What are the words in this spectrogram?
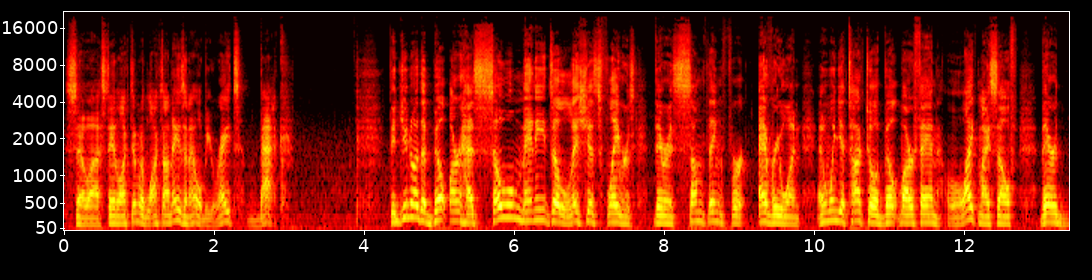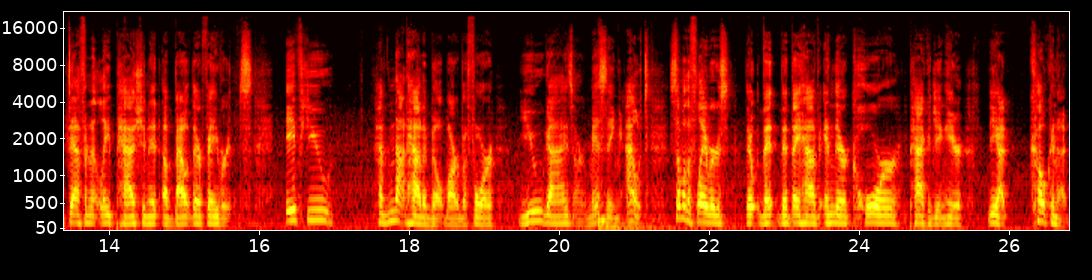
So uh, stay locked in with Locked On A's, and I will be right back. Did you know that Built Bar has so many delicious flavors? There is something for everyone. And when you talk to a Built Bar fan like myself, they're definitely passionate about their favorites. If you have not had a Built Bar before, you guys are missing out. Some of the flavors that, that, that they have in their core packaging here you got coconut,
